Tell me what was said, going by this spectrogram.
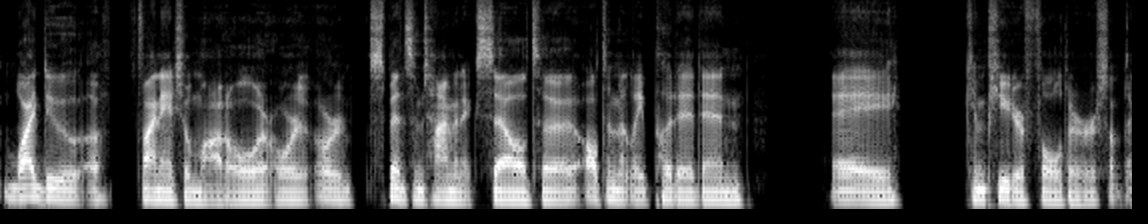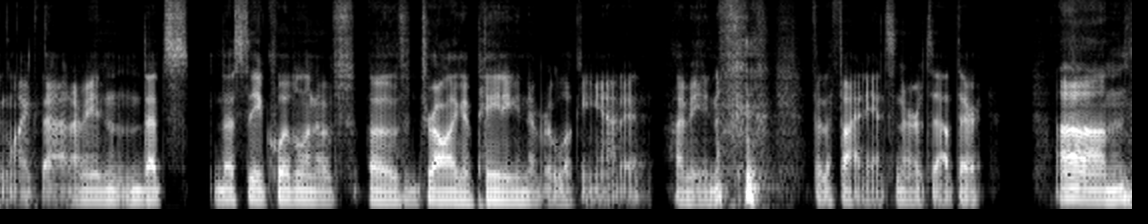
why do a financial model or or or spend some time in Excel to ultimately put it in a computer folder or something like that. I mean, that's that's the equivalent of of drawing a painting and never looking at it. I mean, for the finance nerds out there. Um,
